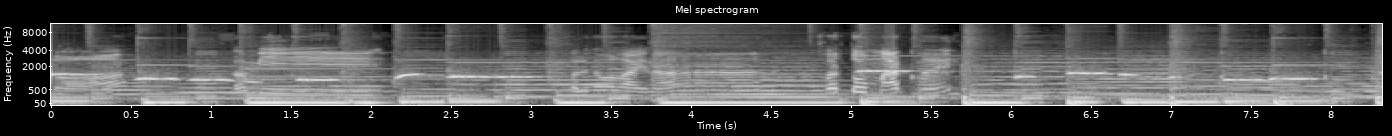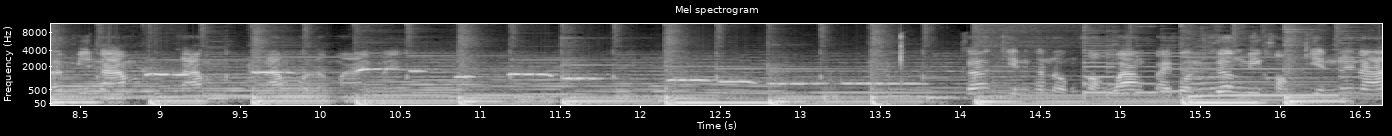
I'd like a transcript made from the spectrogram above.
หรอแล้วมีเขาเรียกว่าอะไรนะข้าวต้มมัดไหมแล้วมีน้ำน้ำน้ำผลไม้ไหมก็กินขนมของว่างไปบนเครื่องมีของกินด้วยนะ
